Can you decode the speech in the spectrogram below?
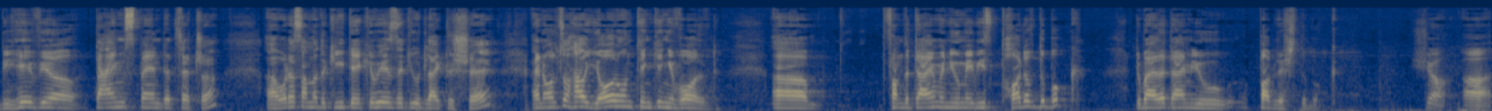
behavior, time spent, etc. Uh, what are some of the key takeaways that you'd like to share, and also how your own thinking evolved um, from the time when you maybe thought of the book to by the time you published the book? Sure. Uh,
